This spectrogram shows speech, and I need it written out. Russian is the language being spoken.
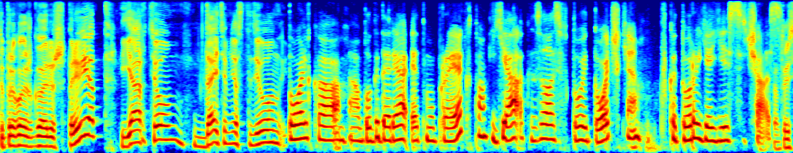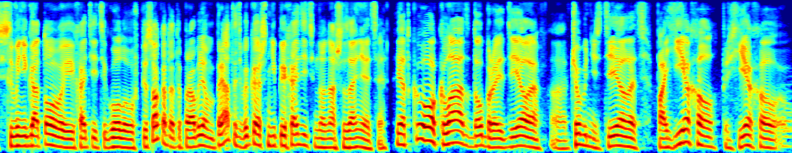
Ты приходишь, говоришь, привет, я Артем, дайте мне стадион. Только а, благодаря этому проекту я оказалась в той точке, в которой я есть сейчас. То есть, если вы не готовы и хотите голову в песок от этой проблемы прятать, вы, конечно, не приходите на наши занятия. Я такой, о, класс, доброе дело, а, что бы не сделать. Поехал, приехал,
